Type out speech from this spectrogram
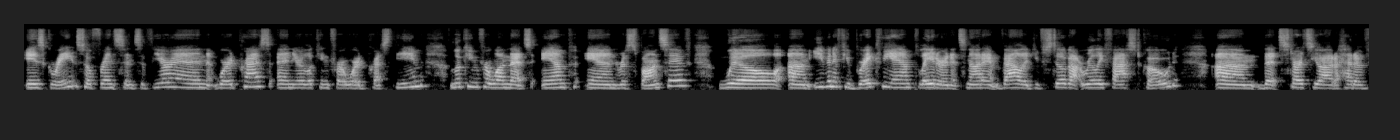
is great. So, for instance, if you're in WordPress and you're looking for a WordPress theme, looking for one that's AMP and responsive will, um, even if you break the AMP later and it's not AMP valid, you've still got really fast code um, that starts you out ahead of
